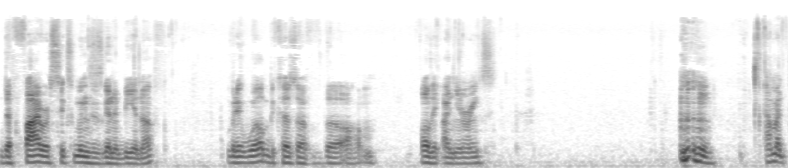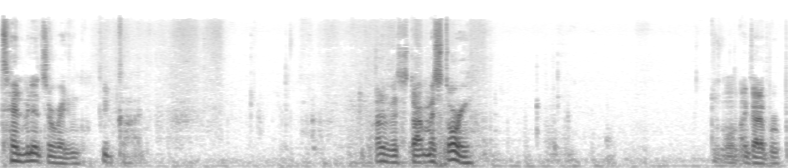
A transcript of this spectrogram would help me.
the five or six wings is gonna be enough, but it will because of the um all the onion rings. I'm at ten minutes already. Good God. How did I start my story? Oh, I got a burp.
